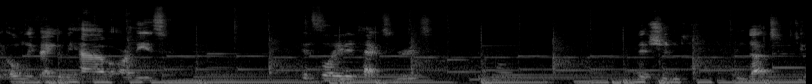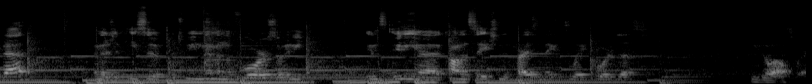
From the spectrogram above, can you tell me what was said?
The only thing that we have are these insulated tack screws that shouldn't conduct too bad. And there's adhesive between them and the floor, so any any uh, condensation that tries to make its way towards us can go elsewhere.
